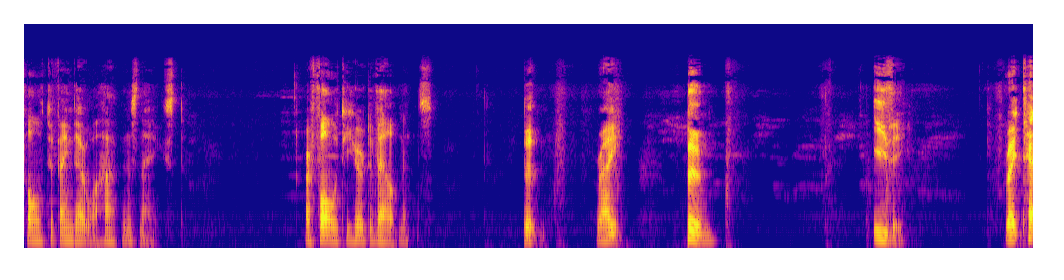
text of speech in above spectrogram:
Follow to find out what happens next. Or follow to hear developments. Boom. Right? Boom. Easy. Right? Te-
